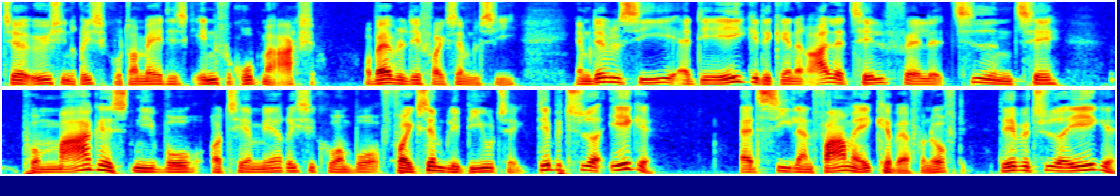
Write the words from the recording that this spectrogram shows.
til at øge sin risiko dramatisk inden for gruppen af aktier. Og hvad vil det for eksempel sige? Jamen det vil sige, at det ikke er det generelle tilfælde tiden til på markedsniveau og til at mere risiko ombord, for eksempel i biotek. Det betyder ikke, at Silan Pharma ikke kan være fornuftig. Det betyder ikke,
